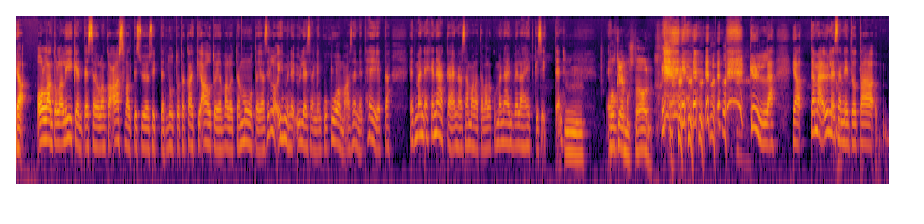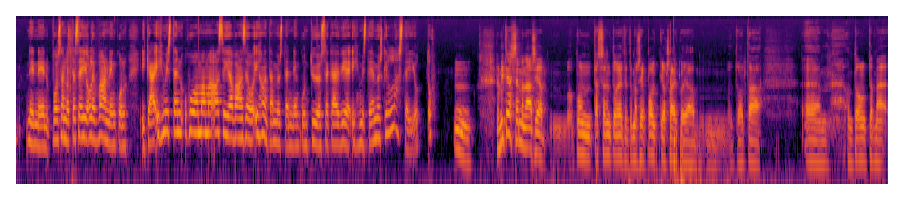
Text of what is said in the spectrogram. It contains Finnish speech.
Ja ollaan tuolla liikenteessä, jolloin asfaltti syö sitten no, tuota kaikki autojen valot ja muuta. Ja silloin ihminen yleensä niin kuin huomaa sen, että hei, että, että mä en ehkä näekään enää samalla tavalla kuin mä näin vielä hetki sitten. Mm. Kokemusta on. Kyllä. Ja tämä yleensä, niin, tota, niin, niin voi sanoa, että se ei ole vain niin kuin ikäihmisten huomaama asia, vaan se on ihan tämmöisten niin kuin työssä käyvien ihmisten ja myöskin lasten juttu. Mm. No miten semmoinen asia, kun tässä nyt on tämmöisiä poikkeusaikoja, mm, tuota, on ollut tämä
